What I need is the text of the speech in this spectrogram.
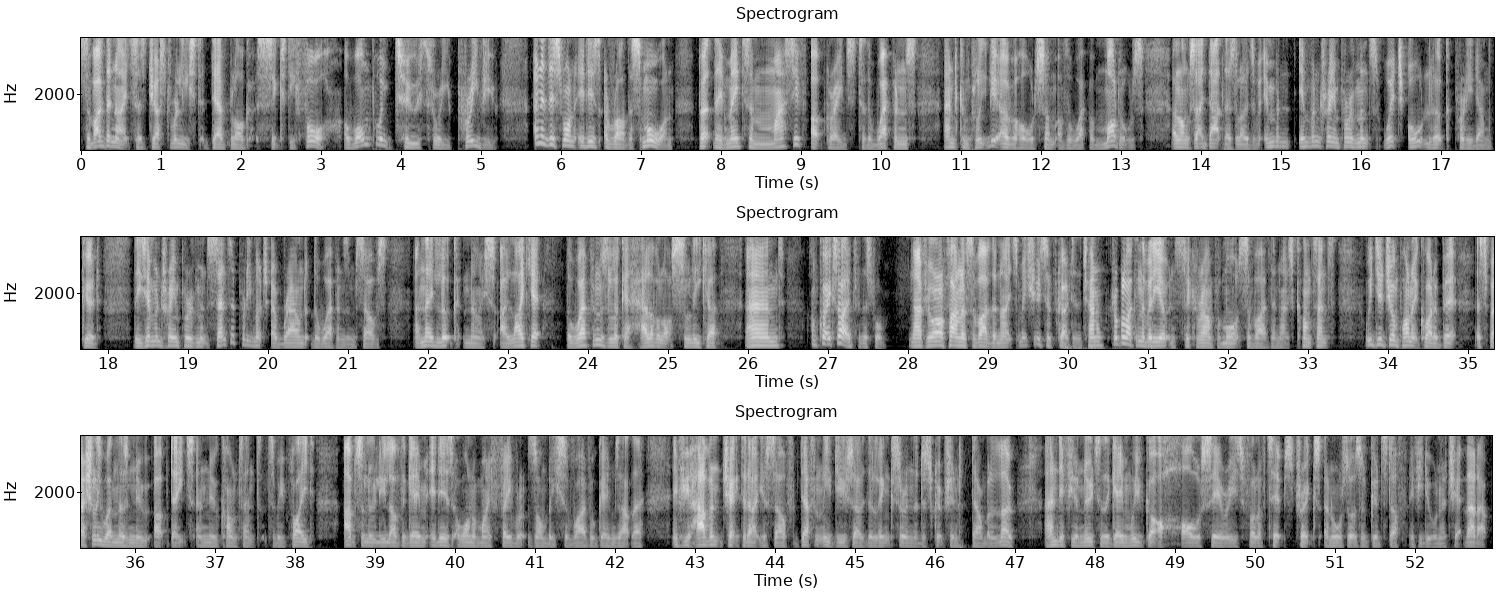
Survive the Nights has just released Devblog 64, a 1.23 preview, and in this one it is a rather small one, but they've made some massive upgrades to the weapons and completely overhauled some of the weapon models. Alongside that there's loads of inventory improvements which all look pretty damn good. These inventory improvements centre pretty much around the weapons themselves and they look nice. I like it. The weapons look a hell of a lot sleeker and I'm quite excited for this one. Now, if you are a fan of Survive the Nights, make sure you subscribe to the channel, drop a like in the video, and stick around for more Survive the Nights content. We do jump on it quite a bit, especially when there's new updates and new content to be played. Absolutely love the game. It is one of my favourite zombie survival games out there. If you haven't checked it out yourself, definitely do so. The links are in the description down below. And if you're new to the game, we've got a whole series full of tips, tricks, and all sorts of good stuff if you do want to check that out.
